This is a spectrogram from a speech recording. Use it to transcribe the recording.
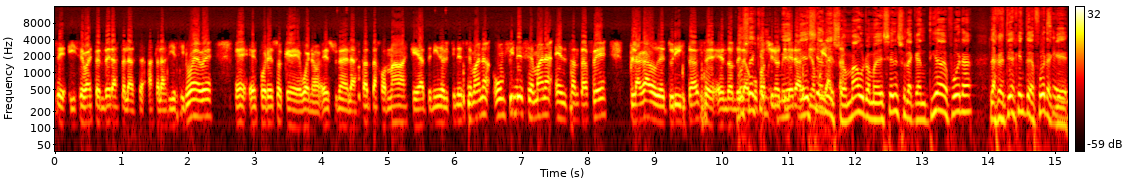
se, y se va a extender hasta las hasta las 19. Eh, es por eso que, bueno, es una de las tantas jornadas que ha tenido el fin de semana. Un fin de semana en Santa Fe plagado de turistas, eh, en donde la ocupación hotelera me, me decían eso. Mauro, me decían eso, la cantidad de afuera, la cantidad de gente de afuera que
